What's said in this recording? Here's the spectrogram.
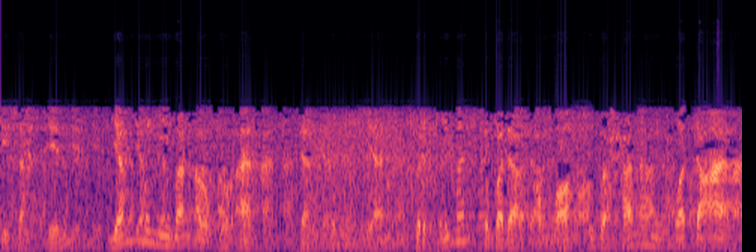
kisah jin yang menyimak Al-Quran dan kemudian beriman kepada Allah Subhanahu wa Ta'ala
